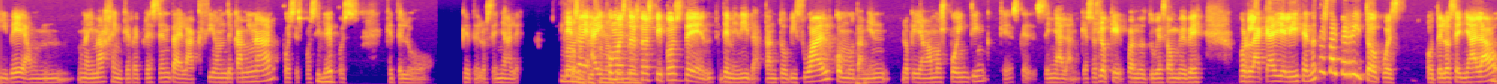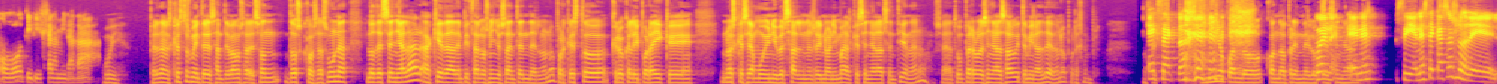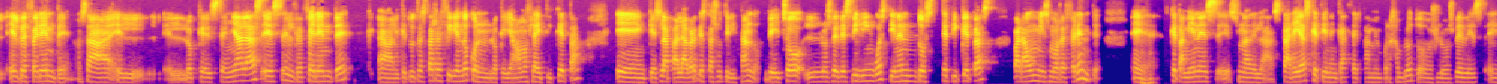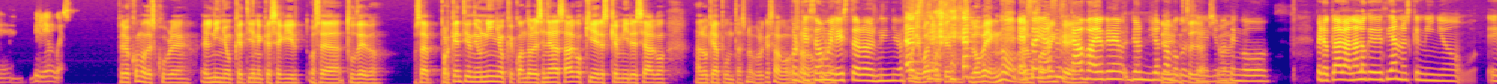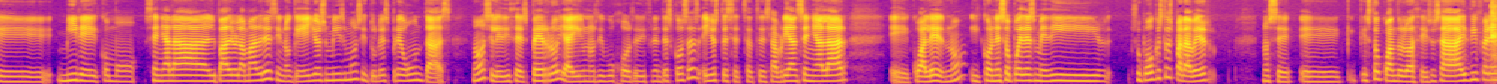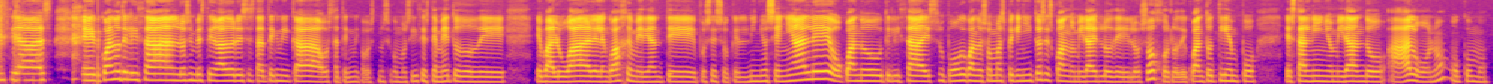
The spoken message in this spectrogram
y vea una imagen que representa la acción de caminar, pues es posible pues, que, te lo, que te lo señale. De hecho, hay, como estos dos tipos de, medida, tanto visual como también lo que llamamos pointing, que es que señalan, que eso es lo que cuando tú ves a un bebé por la calle y le dicen, ¿dónde está el perrito? Pues o te lo señala o dirige la mirada. Uy, perdón, es que esto es muy interesante. Vamos a ver, son dos cosas. Una, lo de señalar, ¿a qué edad empiezan los niños a entenderlo? ¿no? Porque esto creo que leí por ahí que no es que sea muy universal en el reino animal que señalar se entienda, ¿no? O sea, tú a un perro le señalas algo y te mira el dedo, ¿no? Por ejemplo. Exacto. El niño cuando, cuando aprende lo que señala. En sí, en este caso es lo del referente. O sea, lo que señalas es el referente al que tú te estás refiriendo con lo que llamamos la etiqueta, eh, que es la palabra que estás utilizando. De hecho, los bebés bilingües tienen dos etiquetas para un mismo referente, eh, que también es, una de las tareas que tienen que hacer también, por ejemplo, todos los bebés eh, bilingües. Pero ¿cómo descubre el niño que tiene que seguir, o sea, tu dedo? O sea, ¿por qué entiende un niño que cuando le señalas algo quieres que mire ese algo a lo que apuntas, ¿no? Porque es algo. Porque son muy listos los niños. Bueno, igual porque lo ven, ¿no? Eso ya se escapa, yo creo. Yo, tampoco sé, yo no tengo. Pero claro, Ana lo que decía no es que el niño eh, mire cómo señala el padre o la madre, sino que ellos mismos, si tú les preguntas, ¿no? Si le dices perro y hay unos dibujos de diferentes cosas, ellos te, te sabrían señalar eh, cuál es, ¿no? Y con eso puedes medir Supongo que esto es para ver, no sé, eh, ¿esto cuándo lo hacéis? O sea, ¿hay diferencias? Eh, ¿Cuándo utilizan los investigadores esta técnica, o esta técnica, pues no sé cómo se dice, este método de evaluar el lenguaje mediante, pues eso, que el niño señale? ¿O cuando utilizáis, supongo que cuando son más pequeñitos es cuando miráis lo de los ojos, lo de cuánto tiempo está el niño mirando a algo, ¿no? ¿O cómo?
